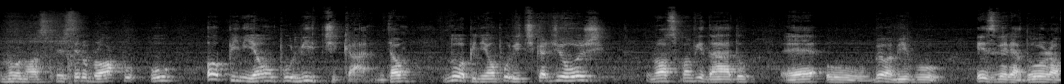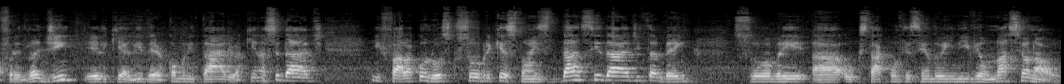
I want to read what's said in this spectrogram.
no nosso terceiro bloco, o Opinião Política. Então, no Opinião Política de hoje, o nosso convidado é o meu amigo ex-vereador Alfredo Landim, ele que é líder comunitário aqui na cidade e fala conosco sobre questões da cidade e também sobre ah, o que está acontecendo em nível nacional.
